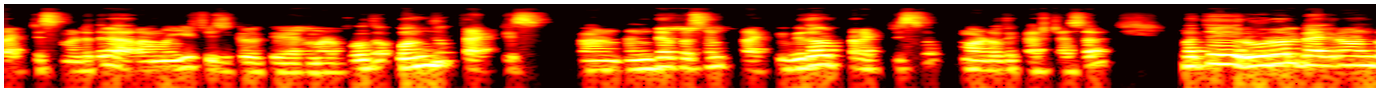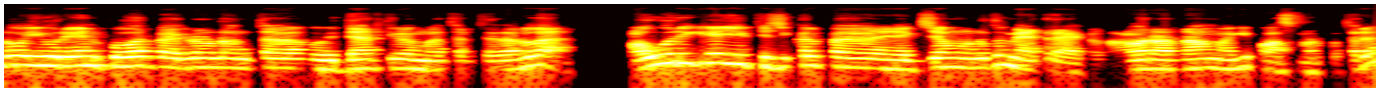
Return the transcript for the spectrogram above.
ಪ್ರಾಕ್ಟೀಸ್ ಮಾಡಿದ್ರೆ ಆರಾಮಾಗಿ ಫಿಸಿಕಲ್ ಕ್ಲಿಯರ್ ಮಾಡಬಹುದು ಒಂದು practice hundred percent without practice ಮಾಡೋದು ಕಷ್ಟ ಸರ್. ಮತ್ತೆ ರೂರಲ್ ಬ್ಯಾಕ್ ಗ್ರೌಂಡ್ ಇವ್ರ ಏನ್ ಪವರ್ ಬ್ಯಾಕ್ ಗ್ರೌಂಡ್ ಅಂತ ವಿದ್ಯಾರ್ಥಿಗಳು ಮಾತಾಡ್ತಿದಾರಲ್ಲ, ಅವರಿಗೆ ಈ ಫಿಸಿಕಲ್ ಎಕ್ಸಾಮ್ ಅನ್ನೋದು ಮ್ಯಾಟರ್ ಆಗಲ್ಲ. ಅವ್ರು ಆರಾಮಾಗಿ ಪಾಸ್ ಮಾಡ್ಕೋತಾರೆ.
